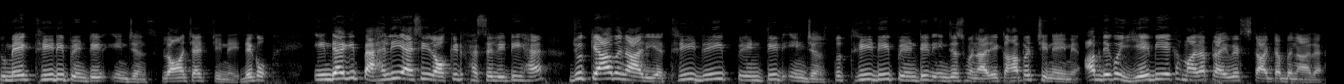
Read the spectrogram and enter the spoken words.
to make three D printed engine launch at Chennai देखो इंडिया की पहली ऐसी रॉकेट फैसिलिटी है जो क्या बना रही है? थ्री डी प्रिंटेड इंजन तो थ्री डी प्रिंटेड इंजन बना रही है कहाँ पर? चेन्नई में। अब देखो, ये भी एक हमारा प्राइवेट स्टार्टअप बना रहा है।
